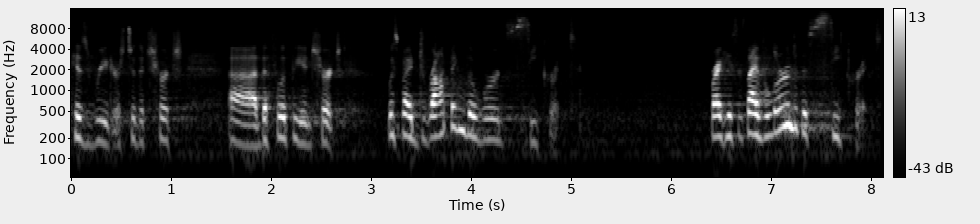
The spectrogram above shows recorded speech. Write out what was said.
his readers, to the church, uh, the Philippian church, was by dropping the word secret. Right? He says, I've learned the secret.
